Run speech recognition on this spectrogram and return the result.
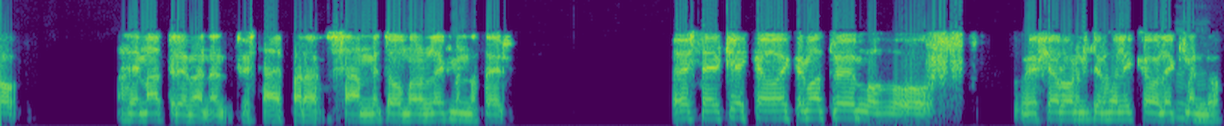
á, á þeim atriðum. En, en veist, það er bara sami dómar og leikmenn og þeir þeir klikka á einhverjum atriðum og, og við fjálfórum gerum það líka og leikmenn Mhm. og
